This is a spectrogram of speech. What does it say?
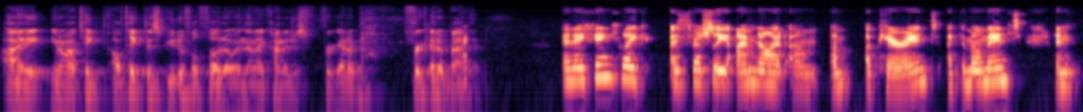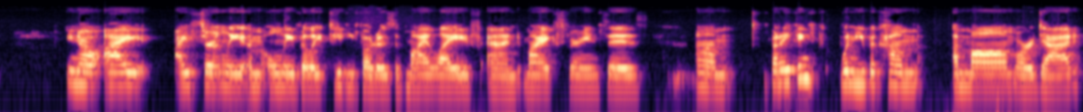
I, you know, I'll take, I'll take this beautiful photo and then I kind of just forget about, forget about it. And I think like, especially I'm not um, a, a parent at the moment. And, you know, I, I certainly am only really taking photos of my life and my experiences. Um, but I think when you become a mom or a dad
